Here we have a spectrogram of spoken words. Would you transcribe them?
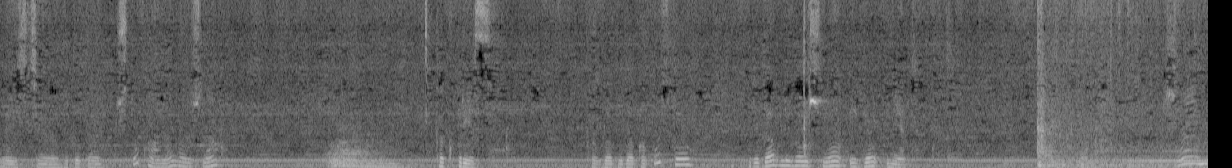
То есть э, вот эта штука, она должна как пресс. Когда туда капусту придавливаешь, но ее нет. Начинаем.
